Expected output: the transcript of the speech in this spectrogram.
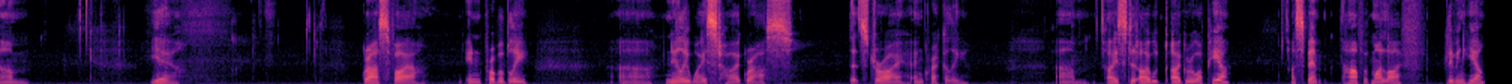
um, yeah. Grass fire in probably uh, nearly waist high grass that's dry and crackly. Um, I used to, I would, I grew up here. I spent half of my life living here.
